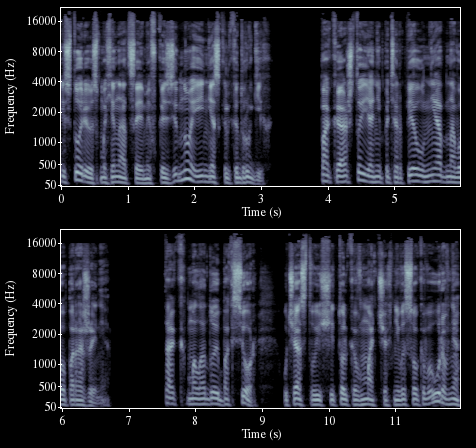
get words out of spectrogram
Историю с махинациями в казино и несколько других. Пока что я не потерпел ни одного поражения. Так молодой боксер, участвующий только в матчах невысокого уровня,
